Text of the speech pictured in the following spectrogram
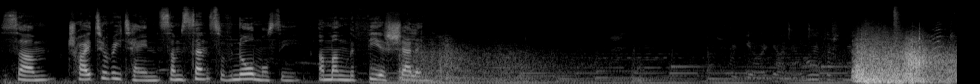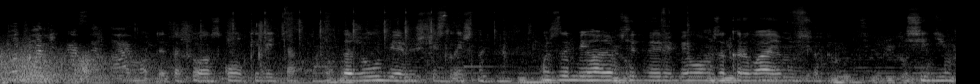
Some try to retain some sense of normalcy among the fierce shelling. это что, осколки летят. Даже в убежище слышно. Мы же забегаем, все двери бегом закрываем и все. И сидим.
